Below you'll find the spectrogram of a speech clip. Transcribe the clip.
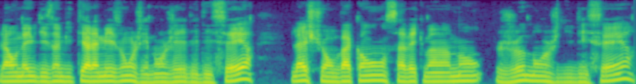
là, on a eu des invités à la maison, j'ai mangé des desserts. Là, je suis en vacances avec ma maman, je mange du dessert.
